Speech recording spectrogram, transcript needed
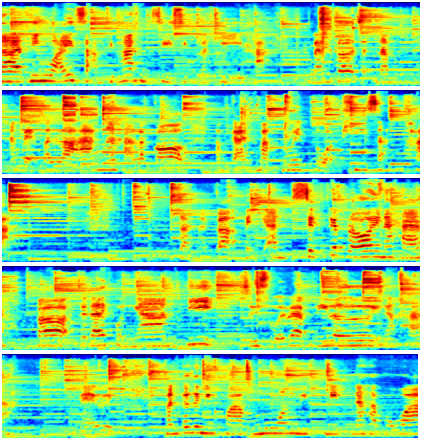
นะคะทิ้งไว้ 35-40 นาทีค่ะ จากนั้นก็จะนำางแบบมาล้างนะคะ แล้วก็ทำการหมักด้วยตัว P3 ค่ะ จากนั้นก็เป็นการเสร็จเรียบร้อยนะคะ ก็จะได้ผลงานที่สวยๆแบบนี้เลยนะคะเห็นไหมเอ่ยมันก็จะมีความม่วงนิดๆนะคะ เพราะว่า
